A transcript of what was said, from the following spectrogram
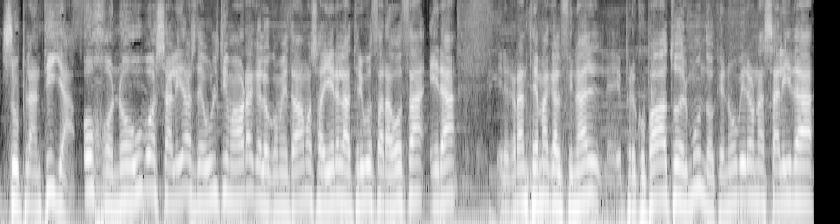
su plantilla. Ojo, no hubo salidas de última hora, que lo comentábamos ayer en la tribu Zaragoza, era el gran tema que al final eh, preocupaba a todo el mundo, que no hubiera una salida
